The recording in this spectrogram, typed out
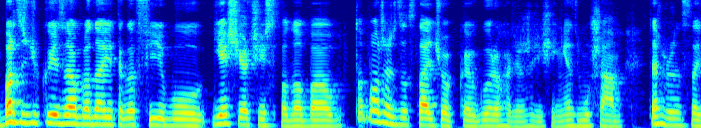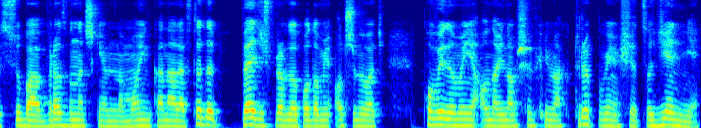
Bardzo dziękuję za oglądanie tego filmu. Jeśli on Ci się spodobał, to możesz zostawić łapkę w górę, chociaż jeśli się nie zmuszam. Też możesz zostawić suba wraz z dzwoneczkiem na moim kanale, wtedy będziesz prawdopodobnie otrzymywać powiadomienia o najnowszych filmach, które pojawią się codziennie.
